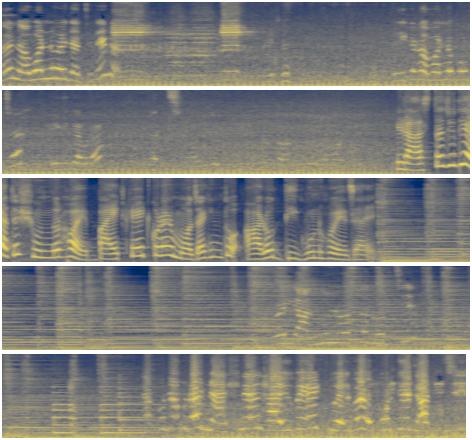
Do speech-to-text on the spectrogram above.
হ্যাঁ নবান্ন হয়ে যাচ্ছি, তাই না? নবান্ন পড়ছে আমরা যাচ্ছি। রাস্তা যদি এত সুন্দর হয়, বাইক রাইড করার মজা কিন্তু আরও দ্বিগুণ হয়ে যায়। এখন আমরা ন্যাশনাল হাইওয়ে টুয়েলভ এর ওপর দিয়ে যাচ্ছি।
